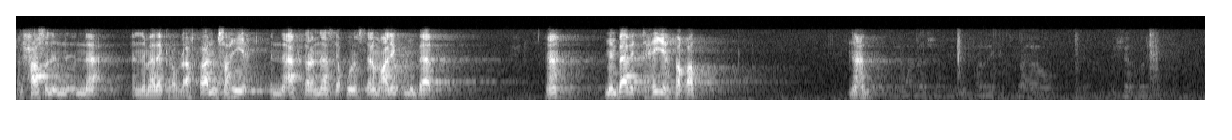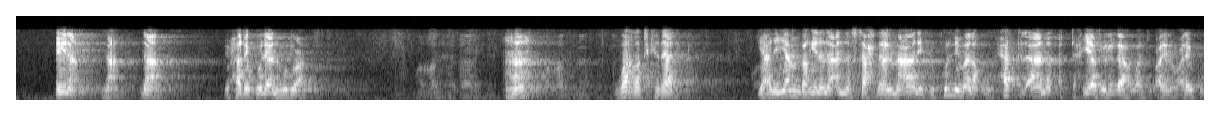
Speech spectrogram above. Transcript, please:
فالحاصل إن, أن ما ذكره الأخ قال صحيح أن أكثر الناس يقول السلام عليكم من باب ها؟ من باب التحية فقط. نعم. إي نعم نعم نعم. يحرك لأنه دعاء. ها؟ ورد كذلك. يعني ينبغي لنا أن نستحضر المعاني في كل ما نقول. حتى الآن التحيات لله الله يتوب علينا وعليكم.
